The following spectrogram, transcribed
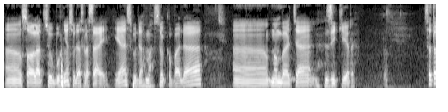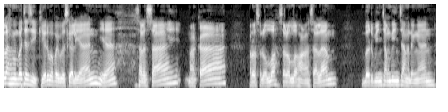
uh, sholat subuhnya sudah selesai, ya sudah masuk kepada uh, membaca zikir. Setelah membaca zikir, Bapak Ibu sekalian, ya selesai, maka Rasulullah Shallallahu Alaihi Wasallam berbincang-bincang dengan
